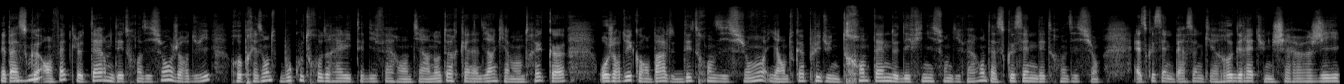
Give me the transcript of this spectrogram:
mais parce qu'en que, en fait, le terme détransition aujourd'hui représente beaucoup trop de réalités différentes. Il y a un auteur canadien qui a montré que, aujourd'hui, quand on parle de détransition, il y a en tout cas plus d'une trentaine de définitions différentes à ce que c'est une détransition? Est-ce que c'est une personne qui regrette une chirurgie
